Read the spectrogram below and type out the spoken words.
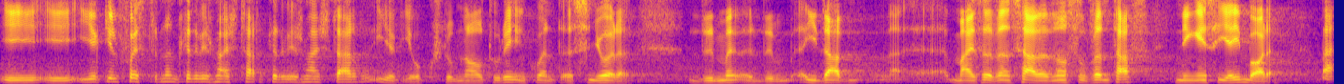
e, e, e, aquilo foi se tornando cada vez mais tarde, cada vez mais tarde, e havia o costume na altura, enquanto a senhora de, de idade mais avançada não se levantasse, ninguém se ia embora. Bah,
